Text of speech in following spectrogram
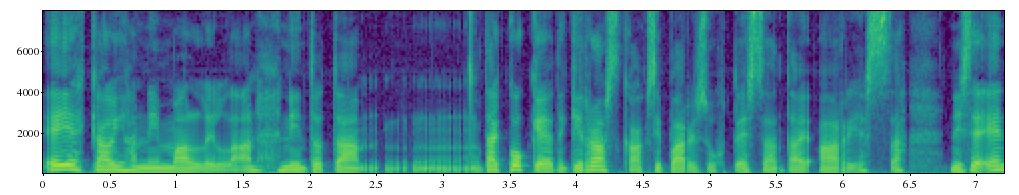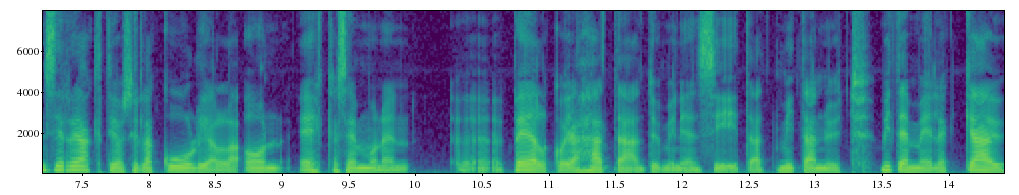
ei ehkä ole ihan niin mallillaan, niin tota, tai kokee jotenkin raskaaksi parisuhteessaan tai arjessa, niin se ensireaktio sillä kuulijalla on ehkä semmoinen pelko ja hätääntyminen siitä, että mitä nyt, miten meille käy,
